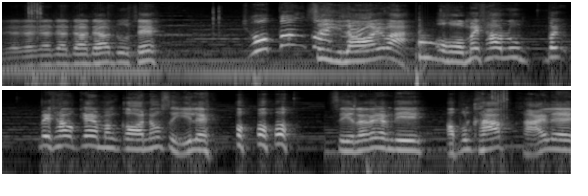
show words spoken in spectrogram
เดี๋ยวเดี๋ยวเดี๋ยวเดี๋ยวเดี๋ยวดูสิโชว์กล้องก่อนสี่ร้อยว่ะโอ้โหไม่เท่ารูปไม่ไม่เท่าแก้มมังกรน้องสีเลยสี่ร้อยก็ยังดีขอบคุณครับขายเลย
